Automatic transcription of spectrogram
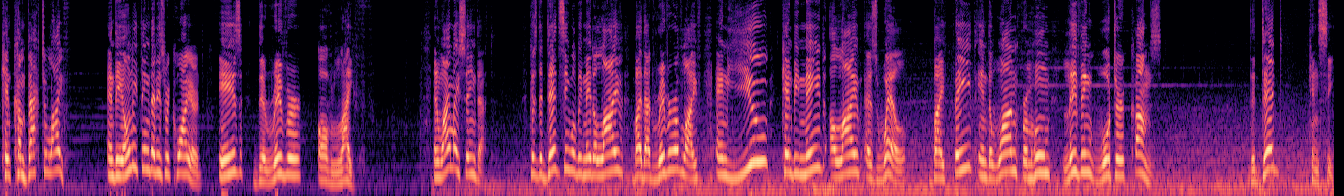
can come back to life. And the only thing that is required is the river of life. And why am I saying that? Because the Dead Sea will be made alive by that river of life, and you can be made alive as well by faith in the one from whom living water comes. The dead can see,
